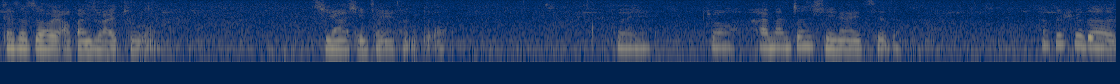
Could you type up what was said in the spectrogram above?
在这之后也要搬出来住了，其他行程也很多，所以就还蛮珍惜那一次的。那次去的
